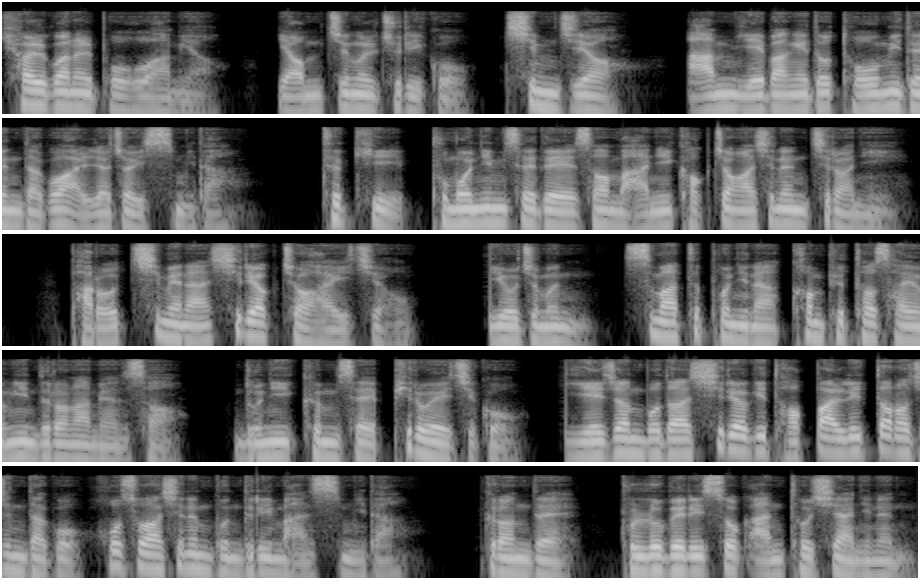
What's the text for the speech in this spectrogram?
혈관을 보호하며 염증을 줄이고 심지어 암 예방에도 도움이 된다고 알려져 있습니다. 특히 부모님 세대에서 많이 걱정하시는 질환이 바로 치매나 시력 저하이죠. 요즘은 스마트폰이나 컴퓨터 사용이 늘어나면서 눈이 금세 피로해지고 예전보다 시력이 더 빨리 떨어진다고 호소하시는 분들이 많습니다. 그런데 블루베리 속 안토시아닌은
